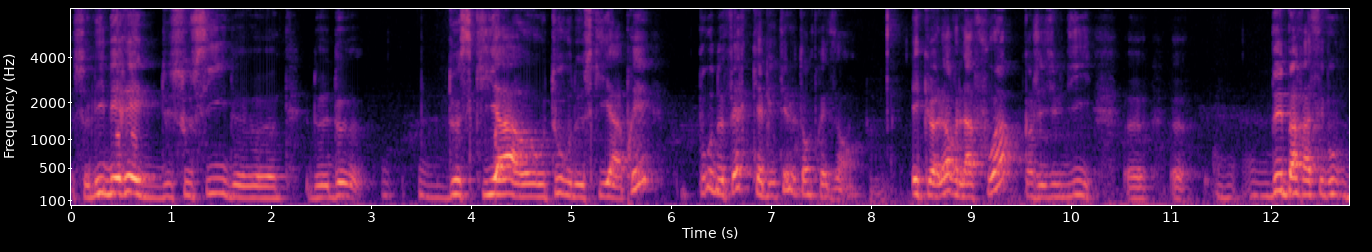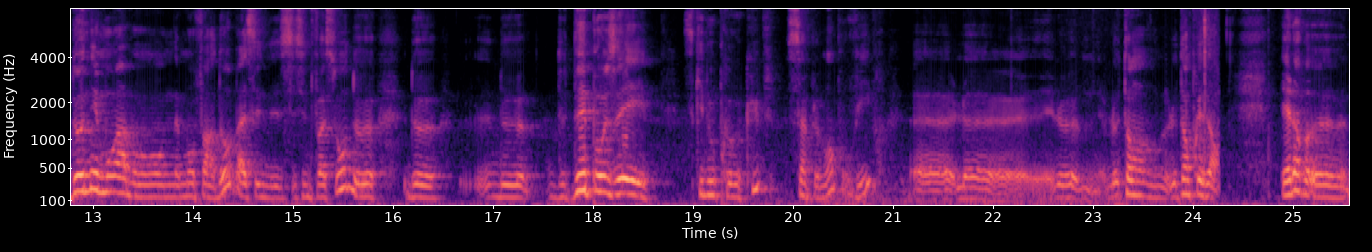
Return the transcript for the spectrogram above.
se libérer du souci de, ce qu'il y a autour de ce qu'il y a après, pour ne faire qu'habiter le temps présent. Et que alors la foi, quand Jésus dit débarrassez-vous, donnez-moi mon, fardeau, bah, c'est une, façon de, déposer ce qui nous préoccupe simplement pour vivre euh, le, temps présent. Et alors, euh,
